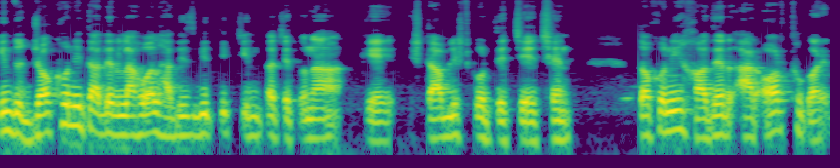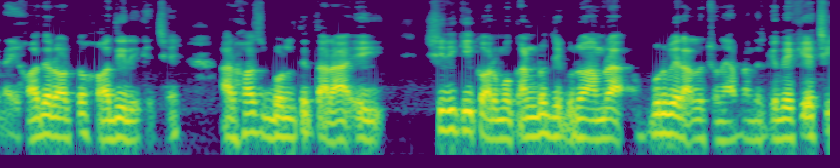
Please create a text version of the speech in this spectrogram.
কিন্তু যখনই তাদের লাহওয়াল হাদিস ভিত্তিক চিন্তা চেতনাকে স্টাবলিশ করতে চেয়েছেন, তখনই হজের আর অর্থ করে নাই। হজের অর্থ হজই রেখেছে। আর হজ বলতে তারা এই সিরিকি কর্মকাণ্ড যেগুলো আমরা পূর্বের আলোচনায় আপনাদেরকে দেখিয়েছি,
